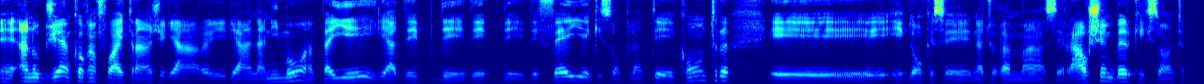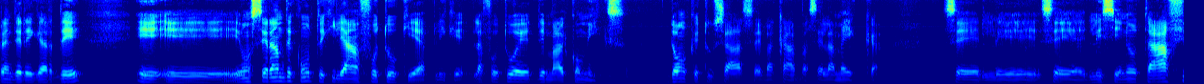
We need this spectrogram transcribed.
un objet encore une fois étrange. Il y a, il y a un animal, un paillet, il y a des, feuilles qui sont plantées contre, et, donc c'est naturellement c'est Rauschenberg qui sont en train de regarder. Et, on se rend compte qu'il y a une photo qui est appliquée. La photo est de Malcolm X. Donc tout ça, c'est la Kaaba, c'est la Mecca. C'est les, les cénotaphes,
